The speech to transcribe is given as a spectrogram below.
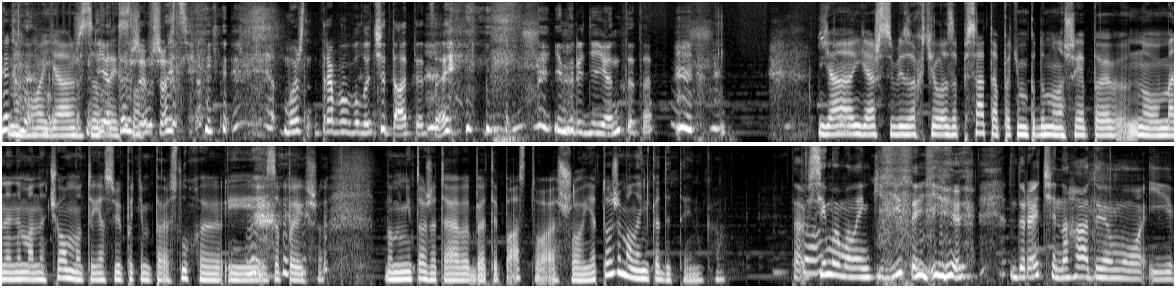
Ну, я ж Я теж в шоці. Можна, треба було читати цей інгредієнти, так? Я я ж собі захотіла записати, а потім подумала, що я ну, в мене нема на чому, то я собі потім переслухаю і запишу. Бо мені теж треба вибрати пасту, а що? Я теж маленька дитинка. Так, всі ми маленькі діти, і, до речі, нагадуємо і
